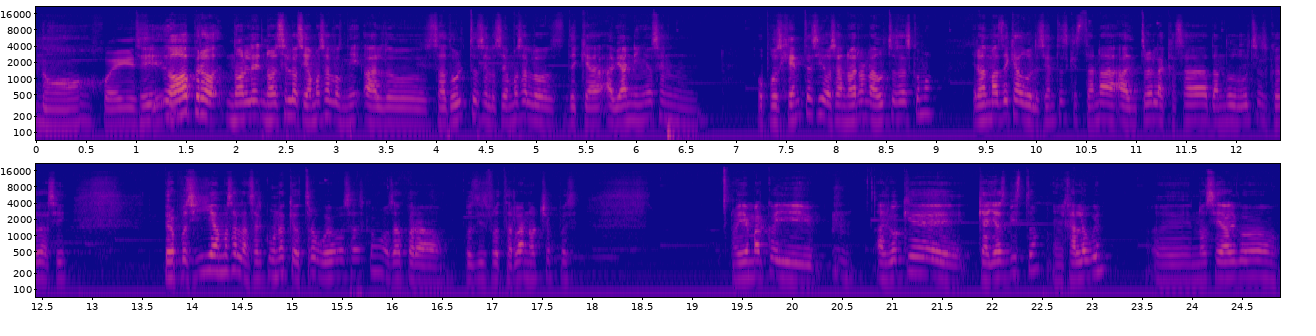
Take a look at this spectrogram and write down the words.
No, juegues. Sí, no, pero no, le, no se los íbamos a los, ni- a los adultos, se los íbamos a los de que había niños en... O pues gente así, o sea, no eran adultos, ¿sabes cómo? Eran más de que adolescentes que están a- adentro de la casa dando dulces, cosas así. Pero pues sí, íbamos a lanzar uno que otro huevo, ¿sabes cómo? O sea, para pues disfrutar la noche, pues. Oye, Marco, ¿y algo que, que hayas visto en Halloween? Eh, no sé, algo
